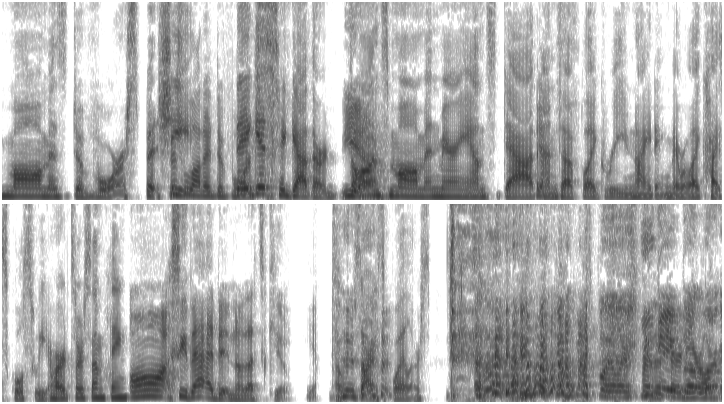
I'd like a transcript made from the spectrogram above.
mom is divorced, but There's a lot of divorce. they get together. Yeah. Dawn's mom and Mary Anne's dad Yes. end up like reuniting. They were like high school sweethearts or something. Oh, see that I didn't know. That's cute. Yeah. Oh, sorry, spoilers. Spoilers for You the 30 year old alert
